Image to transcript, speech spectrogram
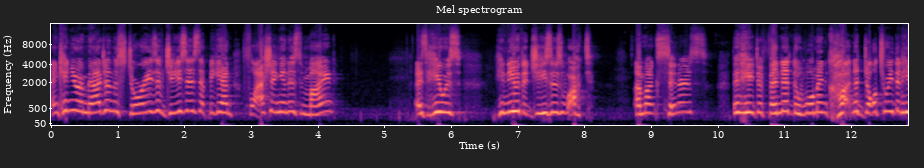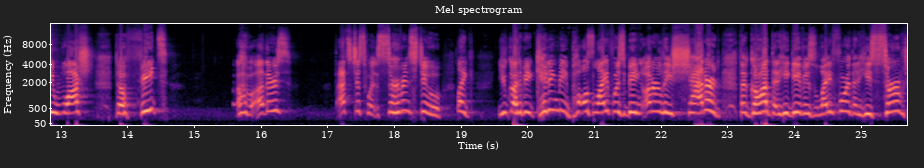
And can you imagine the stories of Jesus that began flashing in his mind as he was he knew that Jesus walked amongst sinners, that he defended the woman caught in adultery, that he washed the feet of others, that's just what servants do. Like, You've got to be kidding me. Paul's life was being utterly shattered. The God that he gave his life for, that he served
